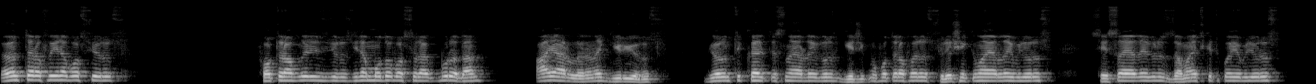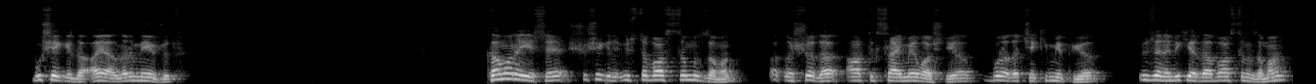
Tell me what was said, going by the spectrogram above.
Ön tarafa yine basıyoruz. Fotoğrafları izliyoruz. Yine moda basarak buradan ayarlarına giriyoruz. Görüntü kalitesini ayarlayabiliyoruz. Gecikme fotoğrafları, süre çekimi ayarlayabiliyoruz. Sesi ayarlayabiliyoruz. Zaman etiketi koyabiliyoruz. Bu şekilde ayarları mevcut. Kamerayı ise şu şekilde üste bastığımız zaman bakın şurada artık saymaya başlıyor. Burada çekim yapıyor. Üzerine bir kere daha bastığınız zaman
